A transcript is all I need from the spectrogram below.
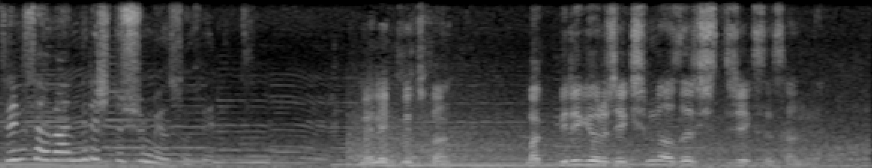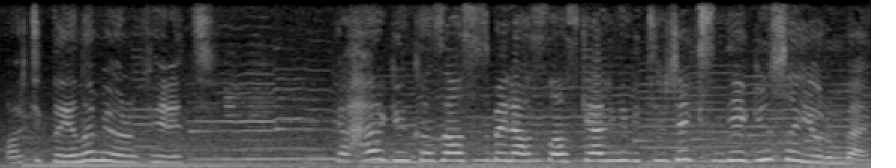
Seni sevenleri hiç düşünmüyorsun Ferit. Melek lütfen. Bak biri görecek şimdi azar işiteceksin sen de. Artık dayanamıyorum Ferit. Ya her gün kazasız belasız askerliğini bitireceksin diye gün sayıyorum ben.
